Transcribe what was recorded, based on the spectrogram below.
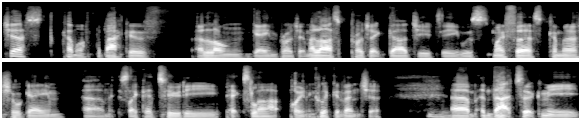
just come off the back of a long game project. My last project, Guard Duty, was my first commercial game. Um, it's like a 2D pixel art point and click adventure. Mhm. Um, and that took me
